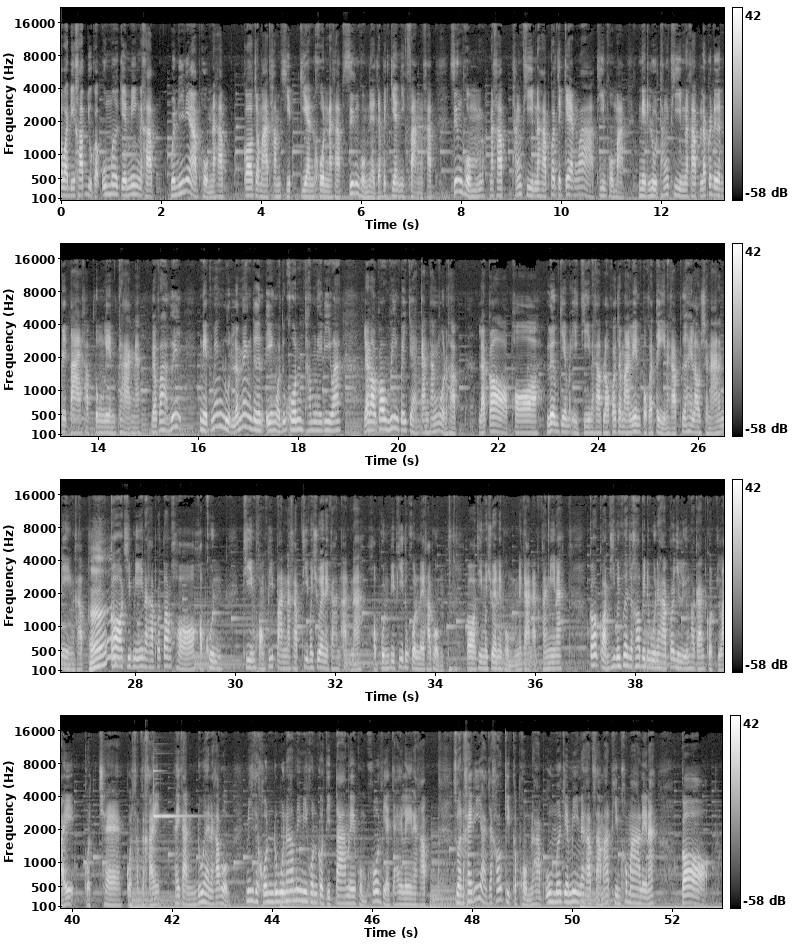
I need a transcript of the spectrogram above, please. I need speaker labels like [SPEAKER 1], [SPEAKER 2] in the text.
[SPEAKER 1] สวัสดีครับอยู่กับอุ้มเมอร์เกมมิ่งนะครับวันนี้เนี่ยผมนะครับก็จะมาทำคลิปเกียนคนนะครับ ซึ่งผมเนี่ยจะไปเกียนอีกฝั่งนะครับ ซึ่งผมนะครับทั้งทีมนะครับก็จะแกล้งว่าทีมผมอะเน็ตหลุดทั้งทีมนะครับแล้วก็เดินไปตายครับตรงเลนกลางนะแบบว่าเฮ้ยเน็ตแม่งหลุดแล้วแม่งเดินเองว่ะทุกคนทำไงดีวะแล้วเราก็วิ่งไปแจกกันทั้งหมดครับ แล้วก็พอเริ่มเกมมาอีกทีนะครับเราก็จะมาเล่นปกตินะครับเพื่อให้เราชนะนั่นเองนะครับก็คลิปนี้นะครับก็ต้องขอขอบคุณ ทีมของพี่ปันนะครับที่มาช่วยในการอัดนะ ขอบคุณพี่ๆทุกคนเลยครับผม ก็ที่มาช่วยในผมในการอัดครั้งนี้นะ ก็ก่อนที่เพื่อนๆจะเข้าไปดูนะครับ ก็อย่าลืมพาการกดไลค์กดแชร์ กด subscribe ให้กันด้วยนะครับผมมีแต่คนดูนะไม่มีคนกดติดตามเลยผมโคตรเสียใจเลยนะครับ ส่วนใครที่อยากจะเข้ากิจกับผมนะครับ อุ้มเมอร์เกมมิ่งนะครับ สามารถพิมพ์เข้ามาเลยนะ ก็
